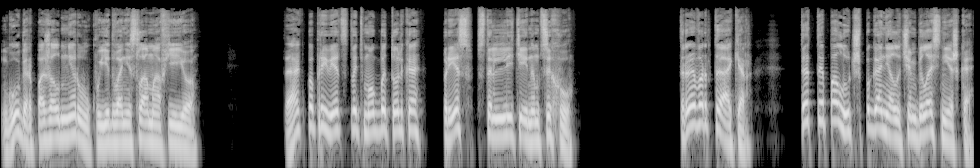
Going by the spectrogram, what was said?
Губер пожал мне руку, едва не сломав ее. Так поприветствовать мог бы только пресс в сталелитейном цеху. Тревор Такер. ТТ получше погоняло, чем Белоснежка.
